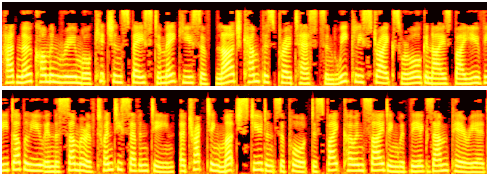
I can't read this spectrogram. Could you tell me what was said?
had no common room or kitchen space to make use of. Large campus protests and weekly strikes were organized by UVW in the summer of 2017, attracting much student support despite coinciding with the exam period.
